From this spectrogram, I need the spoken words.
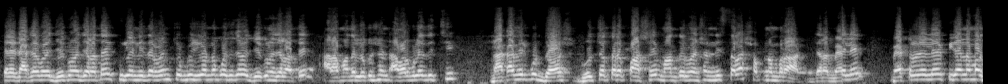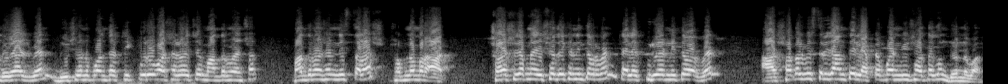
তাহলে ঢাকার বাইরে যে কোনো জেলাতে কুরিয়ার নিতে পারবেন। চব্বিশ ঘণ্টা পৌঁছে যাবে যে কোনো জেলাতে। আর আমাদের লোকেশন আবার বলে দিচ্ছি, ঢাকা মিরপুর দশ গোল চত্বরের পাশে মাধ্যম মেনশন নিচতলা শপ নম্বর আট। যারা মেলে মেট্রো রেলের পিলার নাম্বার ধরে আসবেন, দুইশো উনপঞ্চাশ ঠিক পূর্ব পাশে রয়েছে মাধ্যম মেনশন মাধ্যম মেনশন নিচতলা শপ নম্বর আট। সরাসরি আপনার এসে দেখে নিতে পারবেন, চাইলে কুরিয়ার নিতে পারবেন। আর সকল বিস্তারিত জানতে ল্যাপটপ পয়েন্ট বিষয়ে থাকুন। ধন্যবাদ।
